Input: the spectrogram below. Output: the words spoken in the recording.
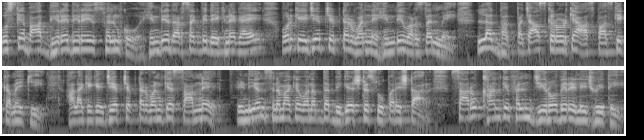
उसके बाद धीरे धीरे इस फ़िल्म को हिंदी दर्शक भी देखने गए और के चैप्टर वन ने हिंदी वर्जन में लगभग पचास करोड़ के आसपास की कमाई की। हालाँकि के चैप्टर वन के सामने इंडियन सिनेमा के one of the biggest superstar Shahrukh Khan की फ़िल्म ज़ीरो भी रिलीज़ हुई थी।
